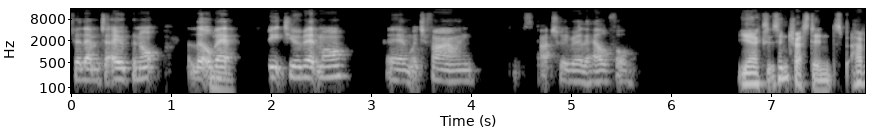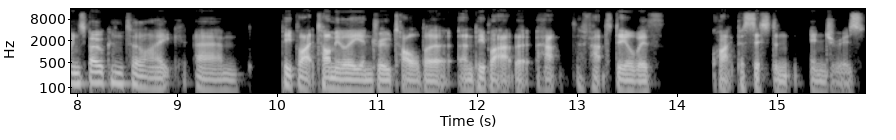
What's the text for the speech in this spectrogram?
for them to open up a little Mm. bit, speak to you a bit more, um, which I found is actually really helpful. Yeah, because it's interesting having spoken to like um, people like Tommy Lee and Drew Talbot and people like that that ha- have had to deal with quite persistent injuries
